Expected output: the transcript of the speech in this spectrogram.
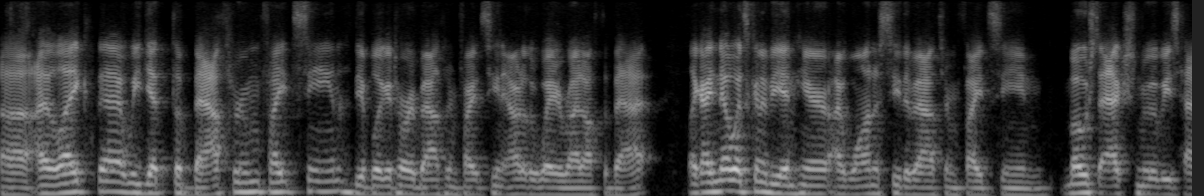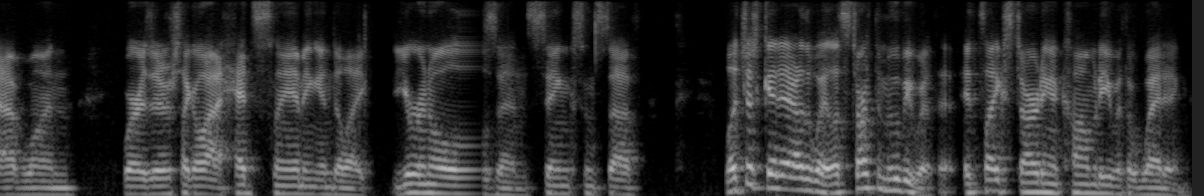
Uh, I like that we get the bathroom fight scene, the obligatory bathroom fight scene, out of the way right off the bat. Like I know it's going to be in here. I want to see the bathroom fight scene. Most action movies have one, whereas there's like a lot of head slamming into like urinals and sinks and stuff. Let's just get it out of the way. Let's start the movie with it. It's like starting a comedy with a wedding.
